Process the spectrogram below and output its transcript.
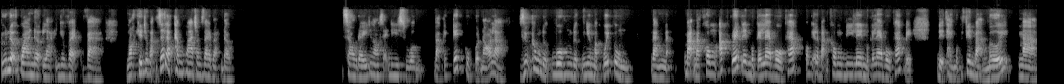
Cứ nợ qua nợ lại như vậy và nó khiến cho bạn rất là thăng hoa trong giai đoạn đầu. Sau đấy nó sẽ đi xuống và cái kết cục của nó là giữ không được buông không được nhưng mà cuối cùng đang bạn mà không upgrade lên một cái level khác có nghĩa là bạn không đi lên một cái level khác để để thành một cái phiên bản mới mà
